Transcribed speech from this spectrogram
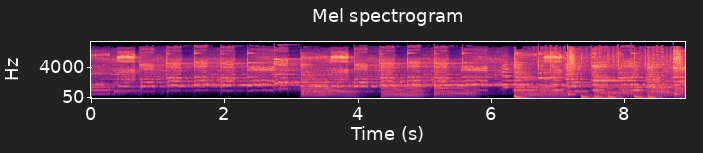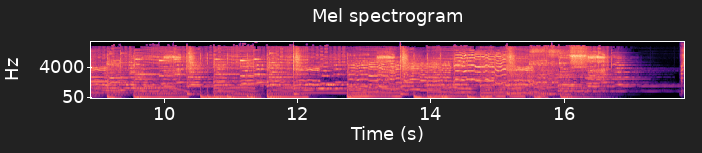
oh.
